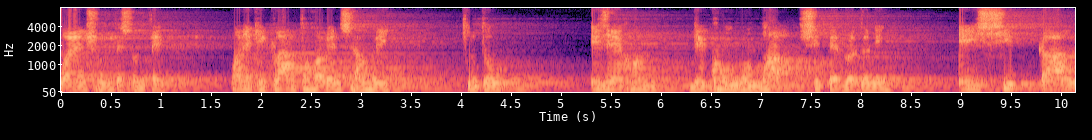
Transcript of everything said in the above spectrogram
বয়ান শুনতে শুনতে অনেকেই ক্লান্ত হবেন স্বাভাবিক। কিন্তু এই যে এখন যে ঘুম ঘুম ভাব, শীতের রজনী, এই শীতকাল,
